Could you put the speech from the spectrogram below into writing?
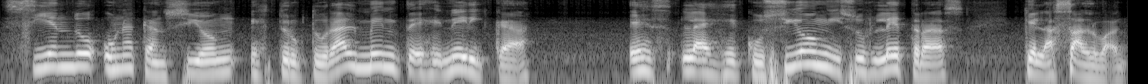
siendo una canción estructuralmente genérica, es la ejecución y sus letras que la salvan.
